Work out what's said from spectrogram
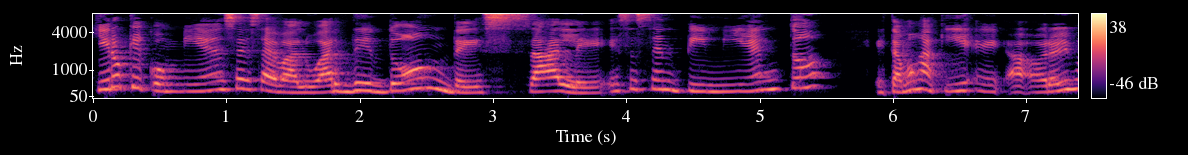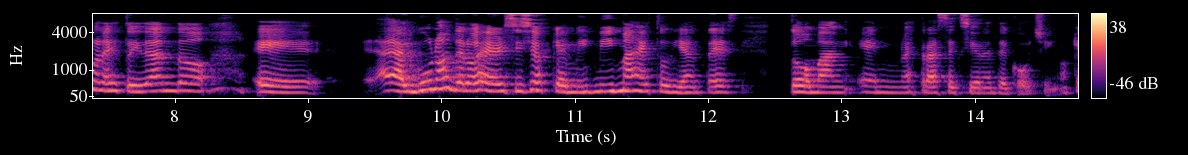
quiero que comiences a evaluar de dónde sale ese sentimiento Estamos aquí, eh, ahora mismo les estoy dando eh, algunos de los ejercicios que mis mismas estudiantes toman en nuestras secciones de coaching, ¿ok?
